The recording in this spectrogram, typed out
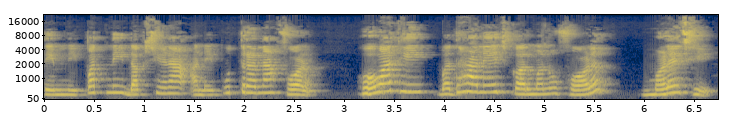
તેમની પત્ની દક્ષિણા અને પુત્રના ફળ હોવાથી બધાને જ કર્મનું ફળ મળે છે.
